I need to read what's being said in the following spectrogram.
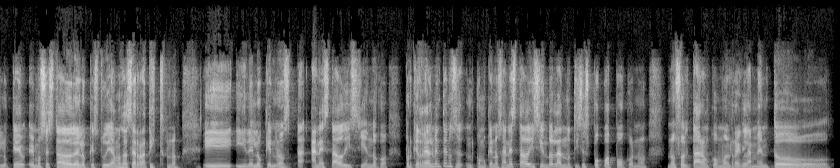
lo que hemos estado, de lo que estudiamos hace ratito, ¿no? Y, de lo que nos han estado diciendo, porque realmente nos, como que nos han estado diciendo las noticias poco a poco, ¿no? No soltaron como el reglamento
